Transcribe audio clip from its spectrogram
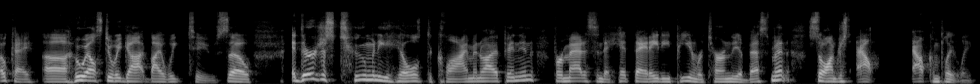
okay, uh, who else do we got by week two? So there are just too many hills to climb, in my opinion, for Mattison to hit that ADP and return the investment. So I'm just out, out completely.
